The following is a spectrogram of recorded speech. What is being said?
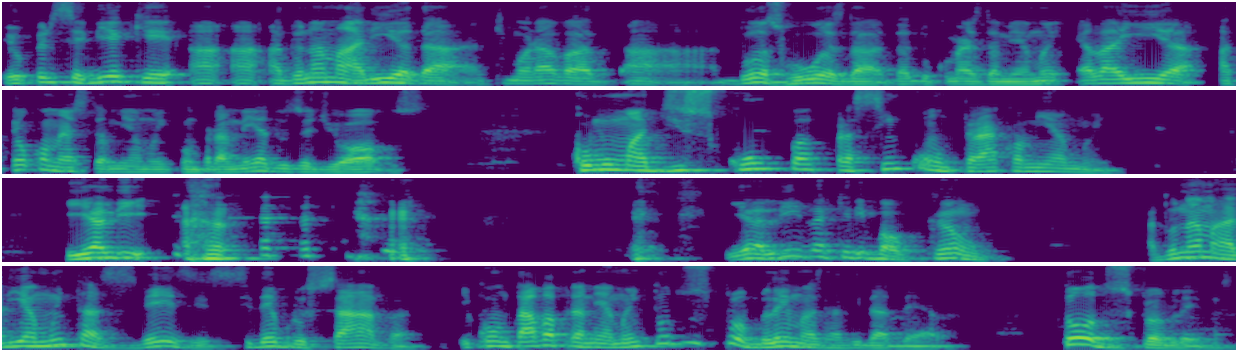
eu percebia que a, a, a dona Maria, da, que morava a, a duas ruas da, da, do comércio da minha mãe, ela ia até o comércio da minha mãe comprar meia dúzia de ovos, como uma desculpa para se encontrar com a minha mãe. E ali, e ali naquele balcão, a dona Maria muitas vezes se debruçava e contava para minha mãe todos os problemas da vida dela. Todos os problemas.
